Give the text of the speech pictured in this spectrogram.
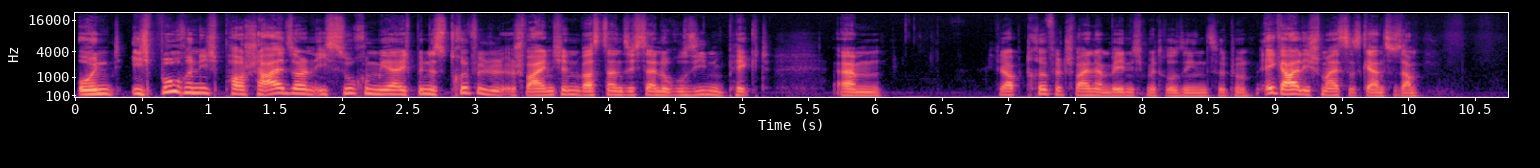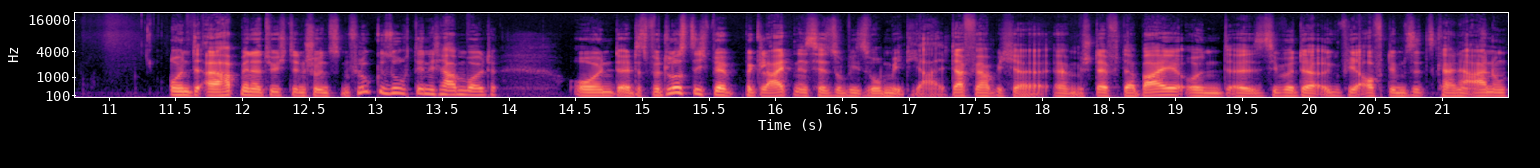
Und ich buche nicht pauschal, sondern ich suche mir, ich bin das Trüffelschweinchen, was dann sich seine Rosinen pickt. Ähm, ich glaube, Trüffelschweine haben wenig mit Rosinen zu tun. Egal, ich schmeiße das gern zusammen. Und äh, habe mir natürlich den schönsten Flug gesucht, den ich haben wollte. Und äh, das wird lustig. Wir begleiten es ja sowieso medial. Dafür habe ich ja ähm, Steff dabei und äh, sie wird da irgendwie auf dem Sitz, keine Ahnung,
